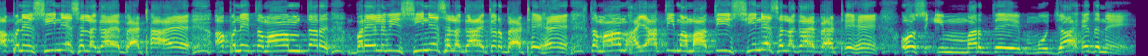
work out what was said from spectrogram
अपने सीने से लगाए बैठा है। अपने तमाम तर बरेलवी सीने से लगाए कर बैठे हैं। तमाम हयाती ममाती सीने से लगाए बैठे हैं। उस मर्द मुजाहिद ने,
